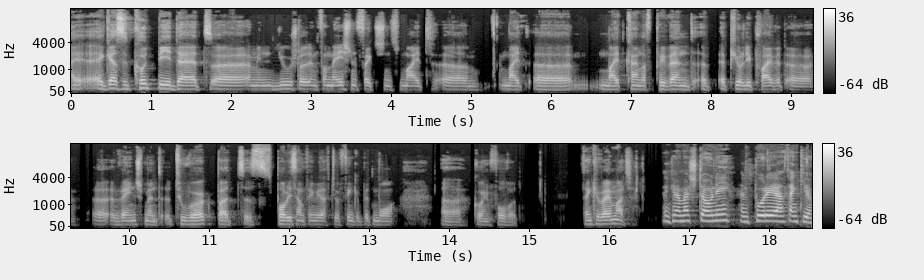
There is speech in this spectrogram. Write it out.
I, I, guess it could be that uh, I mean usual information frictions might um, might uh, might kind of prevent a, a purely private uh, uh arrangement to work, but it's probably something we have to think a bit more uh, going forward. Thank you very much. Thank you very much, Toni and Puriya. Thank you.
